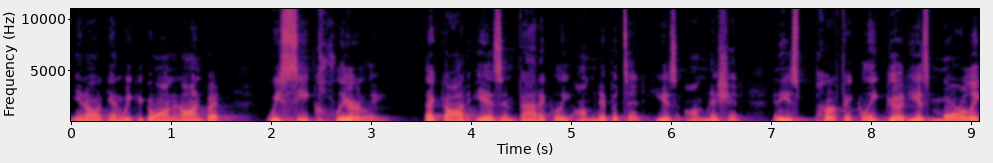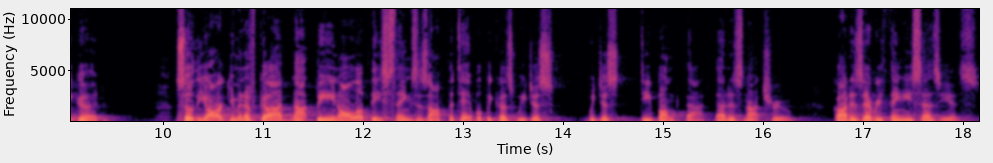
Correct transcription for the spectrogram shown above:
you know, again, we could go on and on, but we see clearly that God is emphatically omnipotent, He is omniscient, and He is perfectly good. He is morally good. So the argument of God not being all of these things is off the table because we just we just debunk that. That is not true. God is everything he says he is.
